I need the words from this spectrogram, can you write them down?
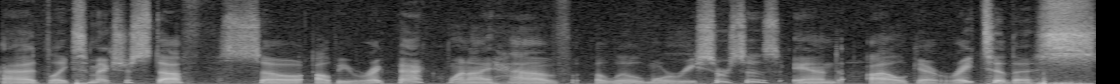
add like some extra stuff so I'll be right back when I have a little more resources and I'll get right to this.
